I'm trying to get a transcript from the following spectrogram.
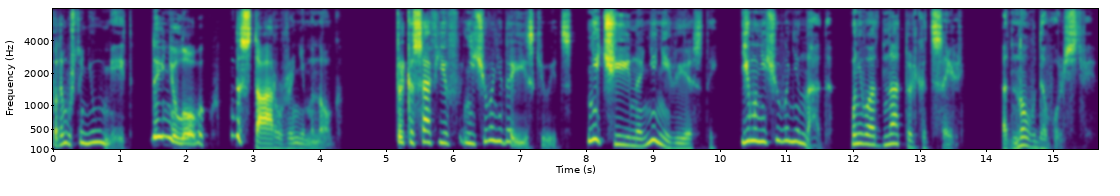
потому что не умеет, да и не ловок, да стар уже немного. Только Сафьев ничего не доискивается, ни чина, ни невесты. Ему ничего не надо, у него одна только цель, одно удовольствие.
